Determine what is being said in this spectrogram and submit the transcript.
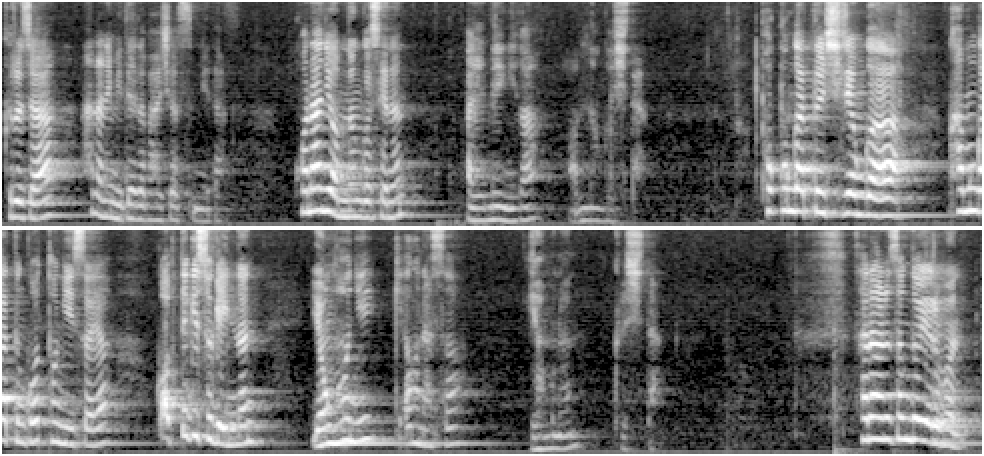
그러자 하나님이 대답하셨습니다. 고난이 없는 것에는 알맹이가 없는 것이다. 폭풍 같은 시련과 가뭄 같은 고통이 있어야 껍데기 속에 있는 영혼이 깨어나서 여무는 것이다. 사랑하는 성도 여러분,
